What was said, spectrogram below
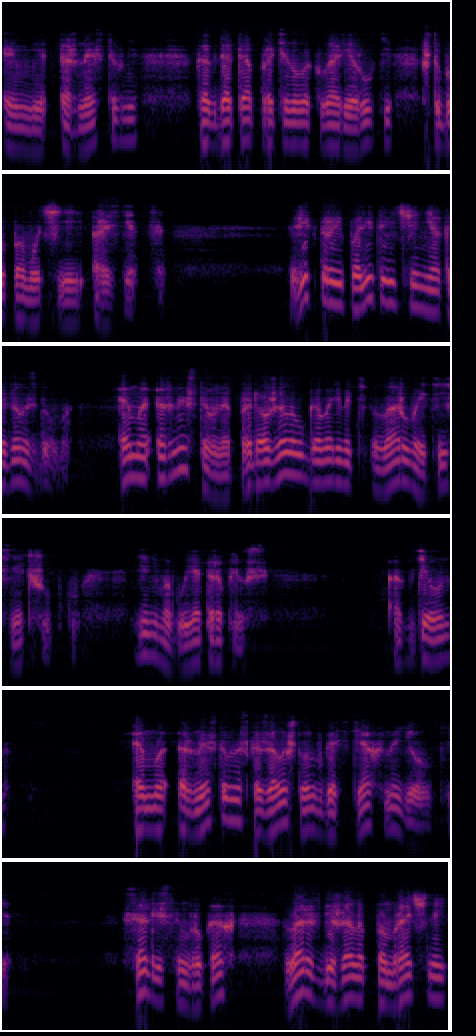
Эмме Эрнестовне, когда та протянула Кларе руки, чтобы помочь ей раздеться. Виктора Ипполитовича не оказалось дома. Эмма Эрнестовна продолжала уговаривать Лару войти и снять шубку. «Я не могу, я тороплюсь». «А где он?» Эмма Эрнестовна сказала, что он в гостях на елке. С адресом в руках Лара сбежала по мрачной,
